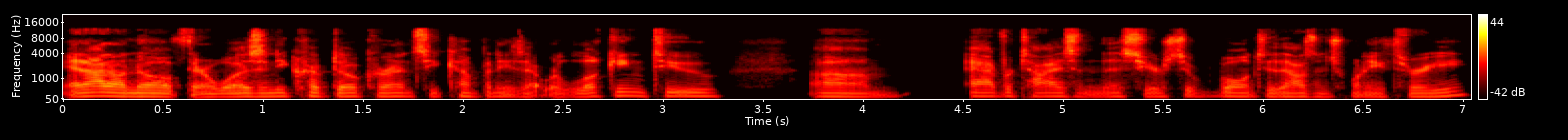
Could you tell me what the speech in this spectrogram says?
And I don't know if there was any cryptocurrency companies that were looking to um, advertise in this year's Super Bowl in 2023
